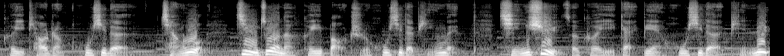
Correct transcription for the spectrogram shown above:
可以调整呼吸的强弱。静坐呢，可以保持呼吸的平稳；情绪则可以改变呼吸的频率。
